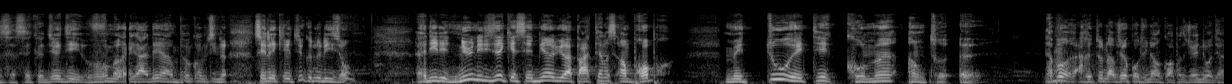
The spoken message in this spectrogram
C'est ce que Dieu dit. Vous me regardez un peu comme si... C'est l'écriture que nous disons. Elle dit, nul ne disait que ces biens lui appartiennent en propre, mais tout était commun entre eux. D'abord, arrêtons, je vais continuer encore, parce que je vais dire,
